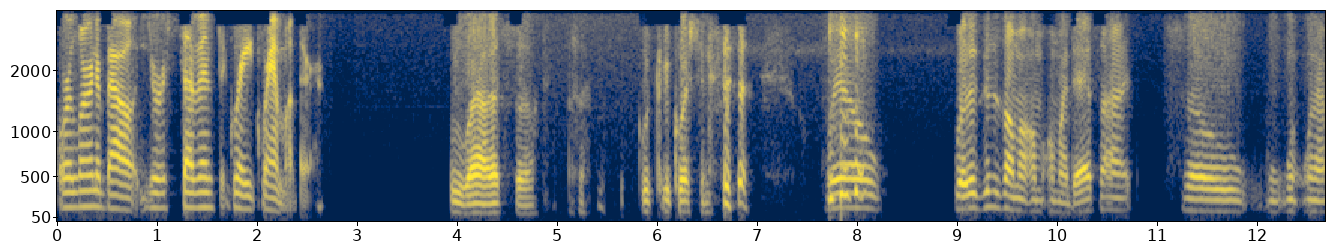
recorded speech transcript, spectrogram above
or learn about your seventh great grandmother? Ooh, wow, that's a, that's a good, good question. well, well, this is on my on, my dad's side. So when, when I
